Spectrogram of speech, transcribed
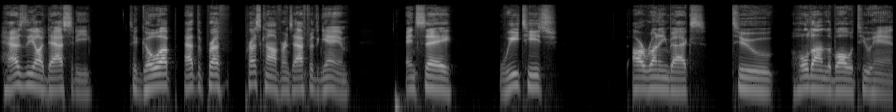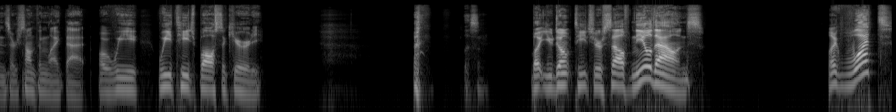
has the audacity to go up at the press press conference after the game and say, "We teach our running backs to hold on to the ball with two hands or something like that, or we we teach ball security, Listen, but you don't teach yourself kneel downs. Like what?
